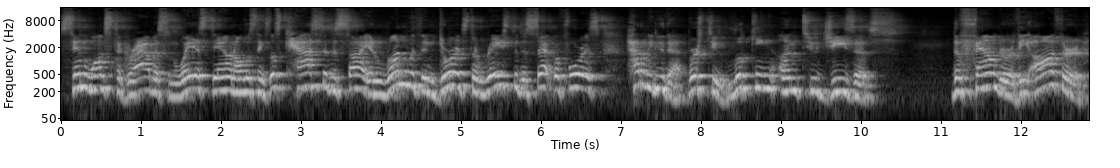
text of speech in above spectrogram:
Sin wants to grab us and weigh us down, all those things. Let's cast it aside and run with endurance the race that is set before us. How do we do that? Verse 2 looking unto Jesus the founder, the author,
